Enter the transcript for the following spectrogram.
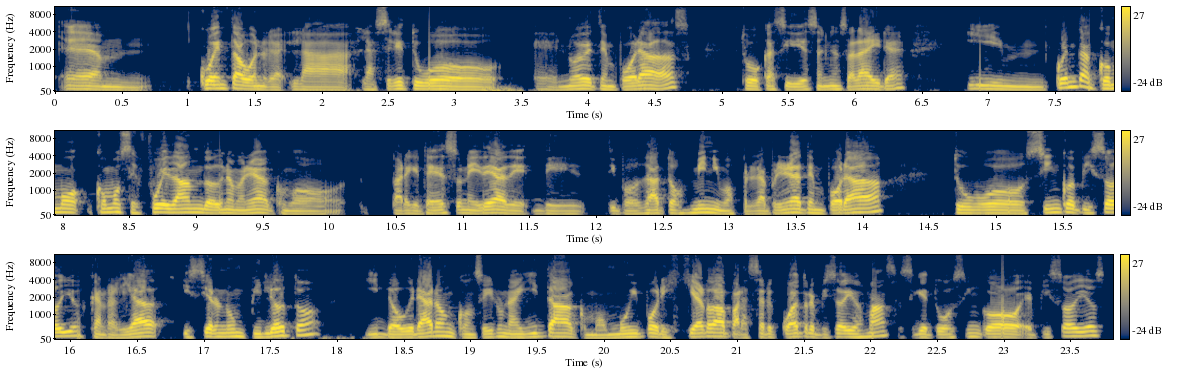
Em, cuenta, bueno, la, serie tuvo eh, nueve temporadas, estuvo casi diez años al aire, y mm, cuenta cómo, cómo se fue dando de una manera como, para que te des una idea de, de tipo datos mínimos, pero la primera temporada tuvo cinco episodios que en realidad hicieron un piloto y lograron conseguir una guita como muy por izquierda para hacer cuatro episodios más, así que tuvo cinco episodios.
